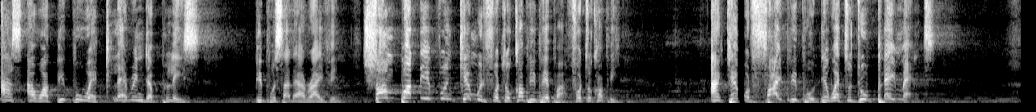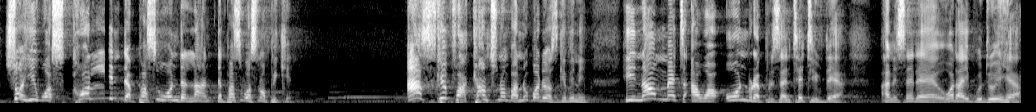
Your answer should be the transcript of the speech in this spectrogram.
as our people were clearing the place, people started arriving. Somebody even came with photocopy paper, photocopy, and came with five people. They were to do payment. So he was calling the person who owned the land. The person was not picking. Asking for account number, nobody was giving him. He now met our own representative there, and he said, uh, "What are you doing here?"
